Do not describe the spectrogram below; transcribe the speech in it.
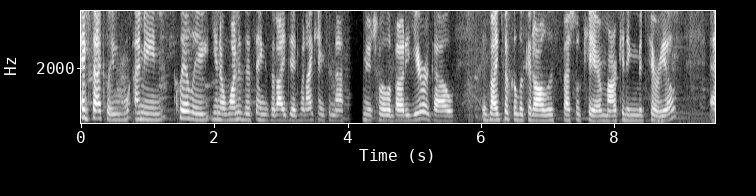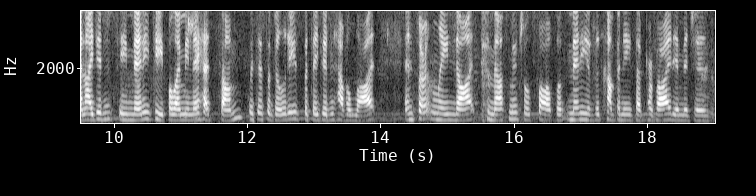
exactly. I mean, clearly, you know, one of the things that I did when I came to Mass Mutual about a year ago is I took a look at all the special care marketing materials. And I didn't see many people. I mean, they had some with disabilities, but they didn't have a lot and certainly not to Mass Mutual's fault, but many of the companies that provide images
